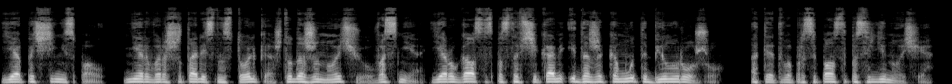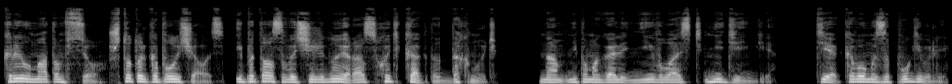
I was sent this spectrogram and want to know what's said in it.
Я почти не спал. Нервы расшатались настолько, что даже ночью, во сне, я ругался с поставщиками и даже кому-то бил рожу. От этого просыпался посреди ночи, Крыл матом все, что только получалось, и пытался в очередной раз хоть как-то отдохнуть. Нам не помогали ни власть, ни деньги. Те, кого мы запугивали,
